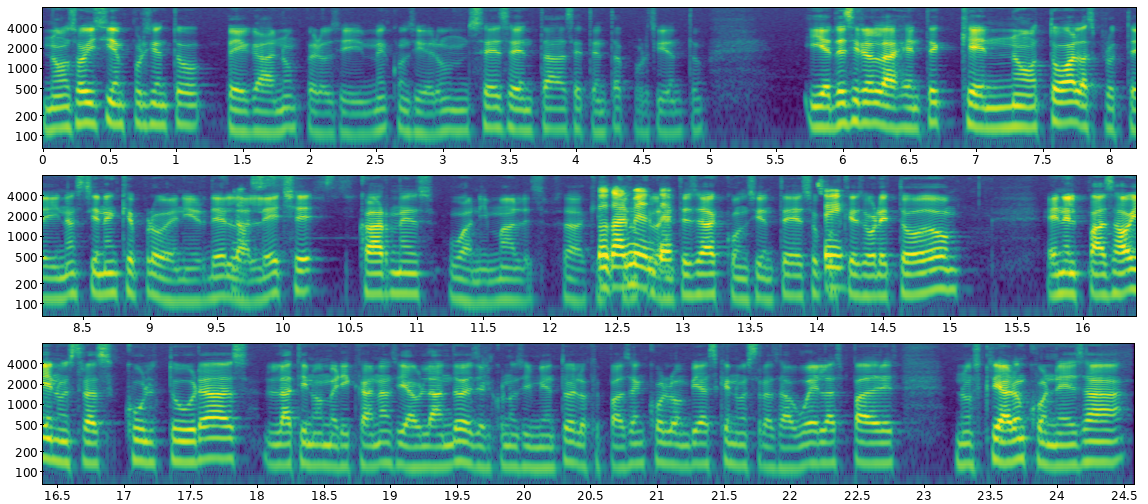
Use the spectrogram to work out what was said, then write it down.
no soy 100% vegano, pero sí me considero un 60-70%. Y es decirle a la gente que no todas las proteínas tienen que provenir de la leche, carnes o animales. O sea, que, Totalmente. que la gente sea consciente de eso, porque sobre todo en el pasado y en nuestras culturas latinoamericanas y hablando desde el conocimiento de lo que pasa en Colombia es que nuestras abuelas, padres nos criaron con esa,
